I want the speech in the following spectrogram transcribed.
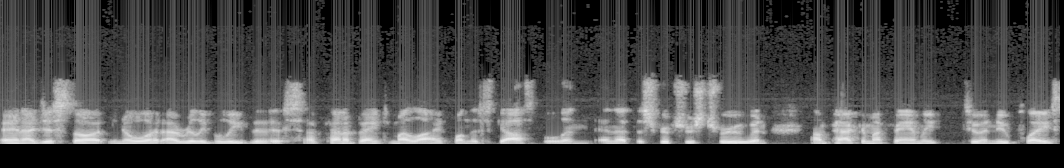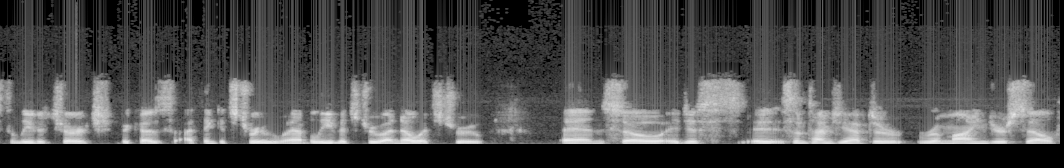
and I just thought, you know what? I really believe this. I've kind of banked my life on this gospel and, and that the scripture is true. And I'm packing my family to a new place to lead a church because I think it's true. And I believe it's true. I know it's true. And so it just, it, sometimes you have to remind yourself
